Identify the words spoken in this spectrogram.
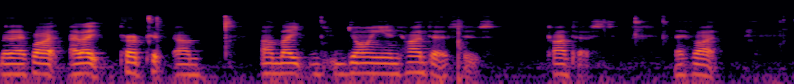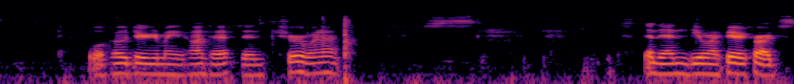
but I thought I like per um, I like joining contests contest. I thought, well, if Pozjoker made a contest, then sure, why not? And then these are my favorite cards.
